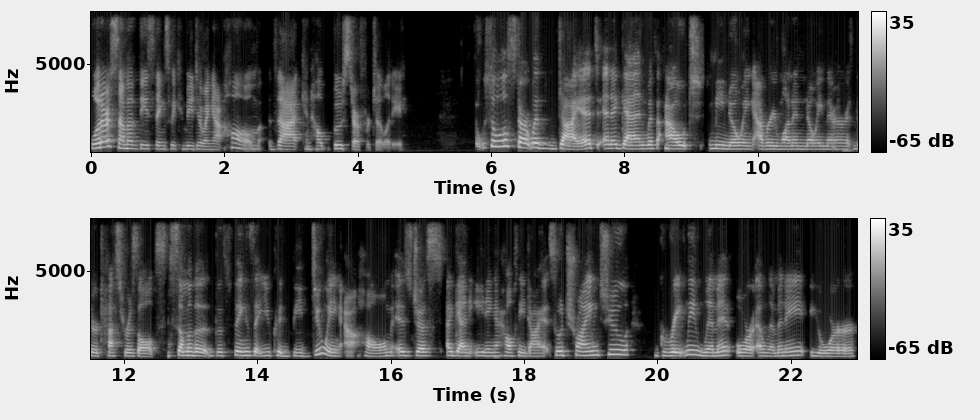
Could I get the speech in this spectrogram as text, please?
What are some of these things we can be doing at home that can help boost our fertility? So we'll start with diet and again mm-hmm. without me knowing everyone and knowing their mm-hmm. their test results. Some of the the things that you could be doing at home is just again eating a healthy diet. So trying to greatly limit or eliminate your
